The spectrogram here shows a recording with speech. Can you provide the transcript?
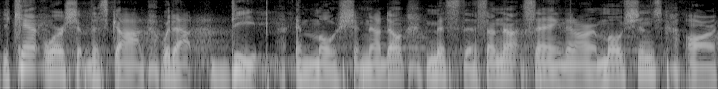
You can't worship this God without deep emotion. Now, don't miss this. I'm not saying that our emotions are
